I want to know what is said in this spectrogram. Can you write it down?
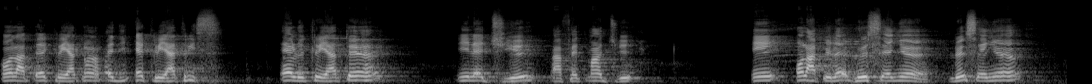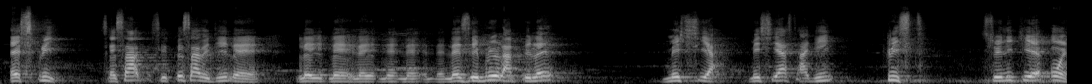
On l'appelle créateur, on l'appelle dit est créatrice. Est le créateur, il est Dieu, parfaitement Dieu. Et on l'appelait le Seigneur, le Seigneur Esprit. C'est ça, c'est que ça veut dire. Les, Hébreux l'appelaient Messia. Messia, c'est-à-dire Christ, celui qui est un.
